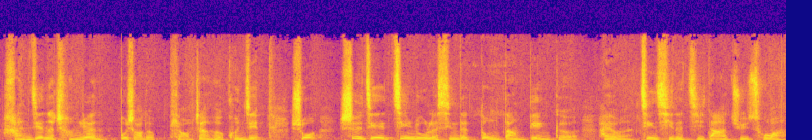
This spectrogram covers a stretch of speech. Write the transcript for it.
罕见的承认不少的挑战和困境，说世界进入了新的动荡变革。还有呢，近期的几大举措啊，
